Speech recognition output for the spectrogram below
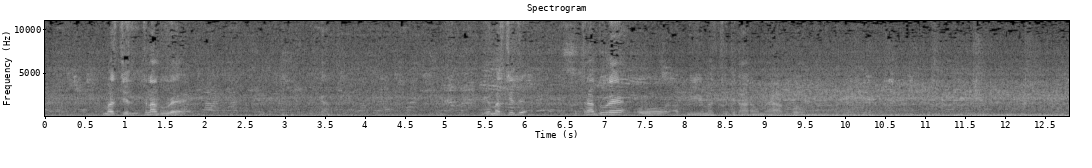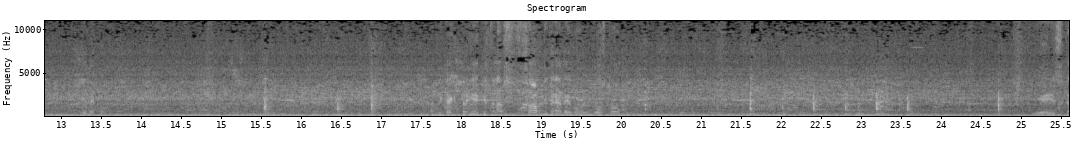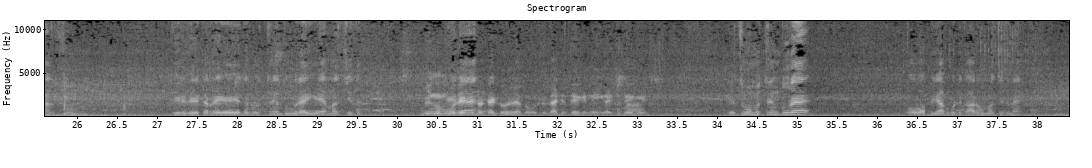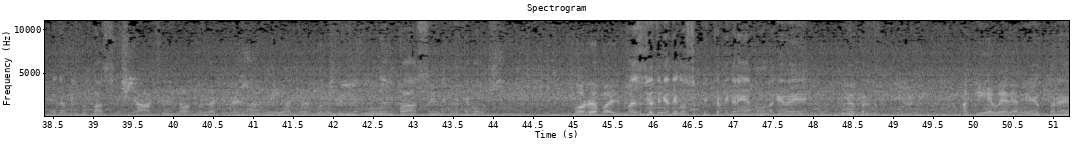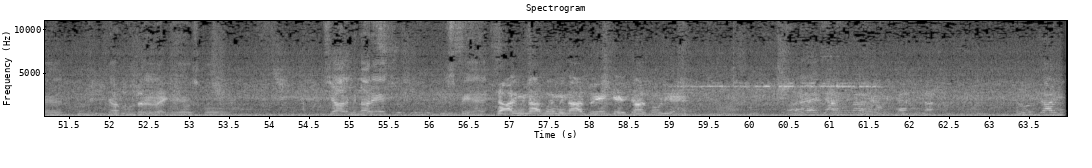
मस्जिद इतना दूर है। ये मस्जिद इतना दूर है और अभी मस्जिद दिखा रहा हूँ मैं आपको। ये देखो। अभी ट्रैक्टर के कितना साफ़ दिख रहा है, देखो दोस्तों। ये इसका जूम धीरे धीरे कर रही है। ये देखो इतनी दूर आई है मस्जिद। तो हो गाड़ी नहीं गाड़ी। ये जूम इतनी दूर है। वो अभी आपको दिखा रहा हूँ मस्जिद में। एकदम बिल्कुल पास से। यार नहीं आती बिल्कुल पास से। देखो देखो। और भाई। मस्जिद के देखो स्पीकर दिख रहे हैं दो लगे हुए। ये ऊपर है ये ऊपर है। क्या बोलते हैं इसको? चार मीनारे इस पे हैं। चार मीनार पूरे मीनार तो एक है चार मौलिया है। हाँ। चार मीनार है चार मीनार। चार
